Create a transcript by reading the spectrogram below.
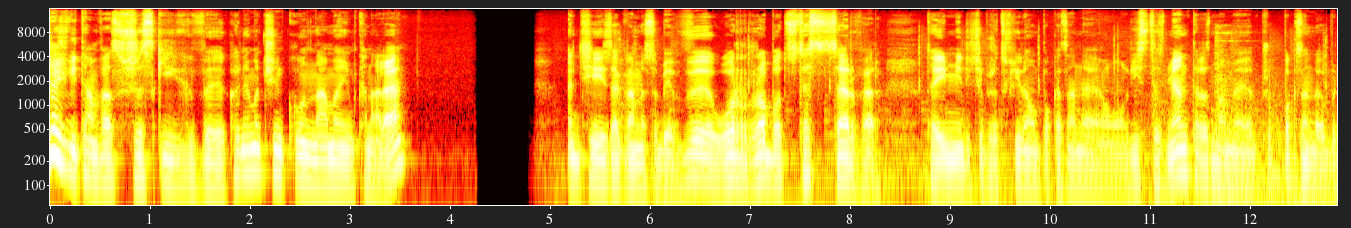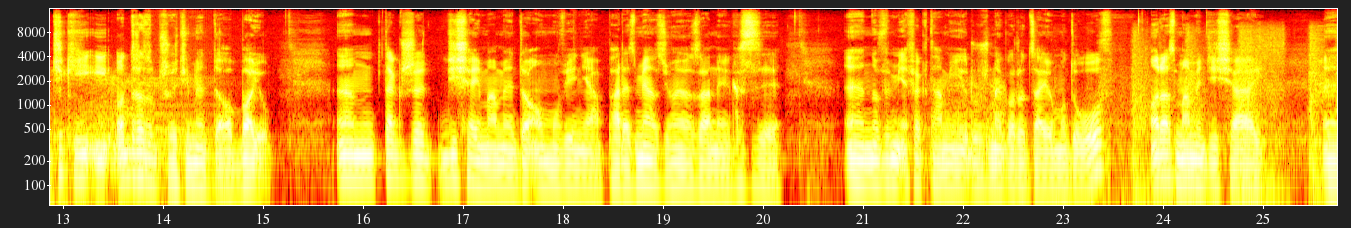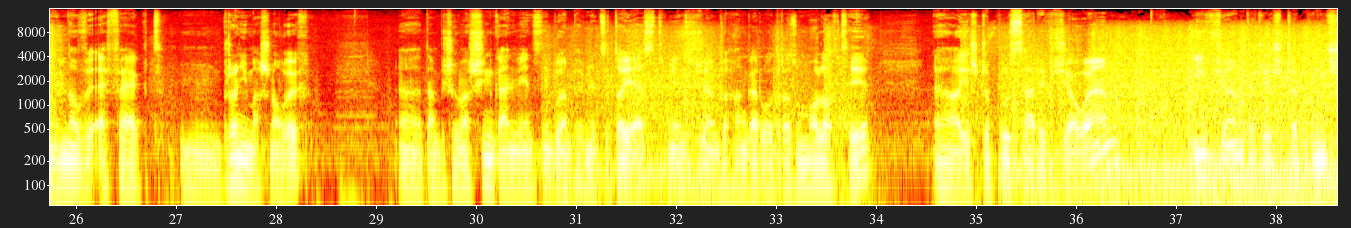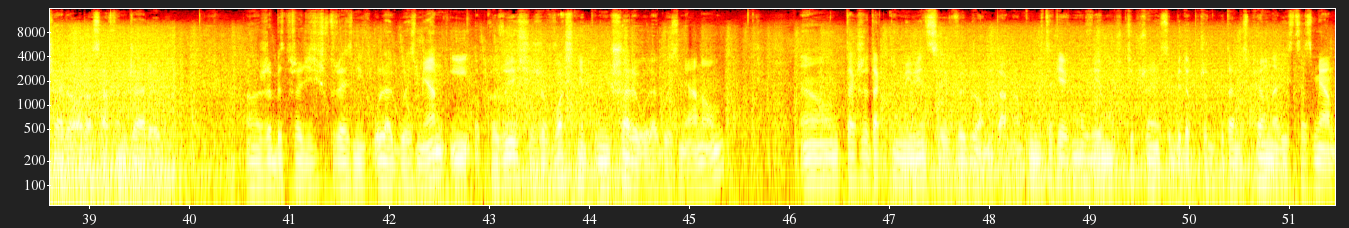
Cześć, witam was wszystkich w kolejnym odcinku na moim kanale. A dzisiaj zagramy sobie w War Robots Test Server. Tutaj mieliście przed chwilą pokazaną listę zmian, teraz mamy pokazane robociki i od razu przechodzimy do boju. Em, Także dzisiaj mamy do omówienia parę zmian związanych z e, nowymi efektami różnego rodzaju modułów oraz mamy dzisiaj e, nowy efekt mm, broni maszynowych. E, Tam pisze machine gun, więc nie byłem pewny co to jest, więc wziąłem do hangaru od razu moloty, e, a jeszcze pulsary wziąłem i wziąłem też jeszcze punishery oraz avengery, e, żeby sprawdzić, które z nich uległy zmian i okazuje się, że właśnie punishery uległy zmianom. Także tak to mniej więcej wygląda. Natomiast tak jak mówię, musicie przyjąć sobie do początku, tam jest pełna lista zmian,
